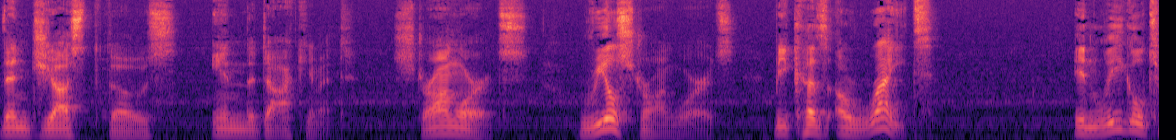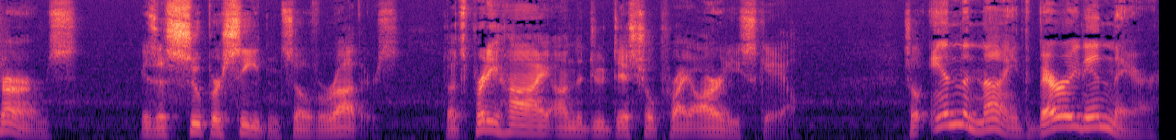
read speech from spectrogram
than just those in the document. Strong words, real strong words, because a right, in legal terms, is a supersedence over others. So it's pretty high on the judicial priority scale. So in the ninth, buried in there,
